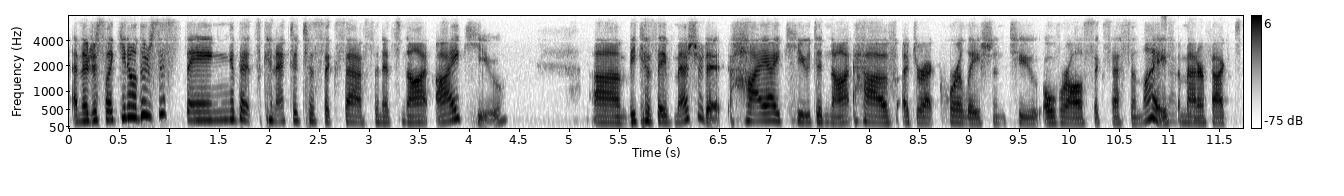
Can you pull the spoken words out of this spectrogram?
and they're just like, you know, there's this thing that's connected to success, and it's not IQ, um, because they've measured it. High IQ did not have a direct correlation to overall success in life. Exactly. A matter of fact,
